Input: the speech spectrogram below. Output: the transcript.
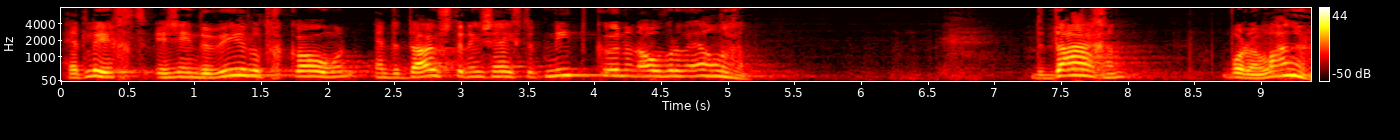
Het licht is in de wereld gekomen en de duisternis heeft het niet kunnen overweldigen. De dagen worden langer.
